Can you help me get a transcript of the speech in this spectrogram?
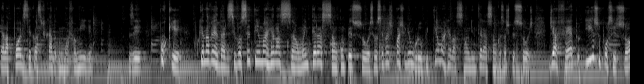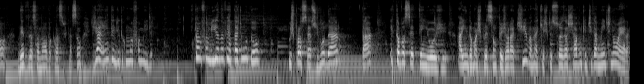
ela pode ser classificada como uma família? Quer dizer, por quê? Porque na verdade, se você tem uma relação, uma interação com pessoas, se você faz parte de um grupo e tem uma relação de interação com essas pessoas, de afeto, isso por si só, dentro dessa nova classificação, já é entendido como uma família. Então a família na verdade mudou. Os processos mudaram, tá? Então você tem hoje ainda uma expressão pejorativa, né, que as pessoas achavam que antigamente não era,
